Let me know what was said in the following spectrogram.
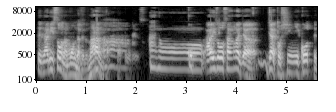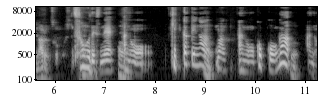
ってなりそうなもんだけど、ならなかったってことですか？あのこ愛蔵さんがじゃあ、じゃあ都心に行こうってなるんですか？そうですね。うん。あの、きっかけが、まあ、あの、国交が、うん。あの、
